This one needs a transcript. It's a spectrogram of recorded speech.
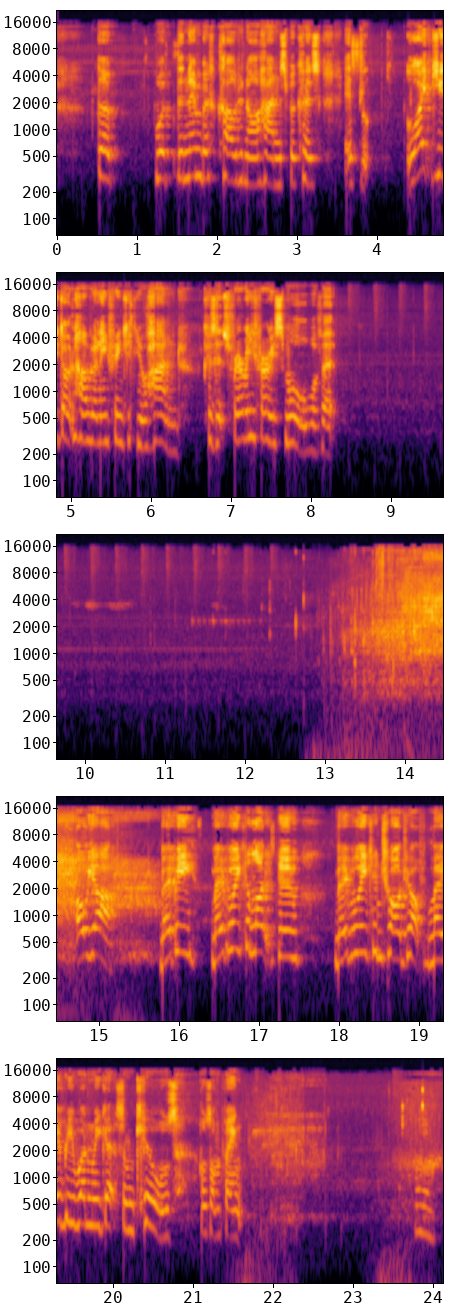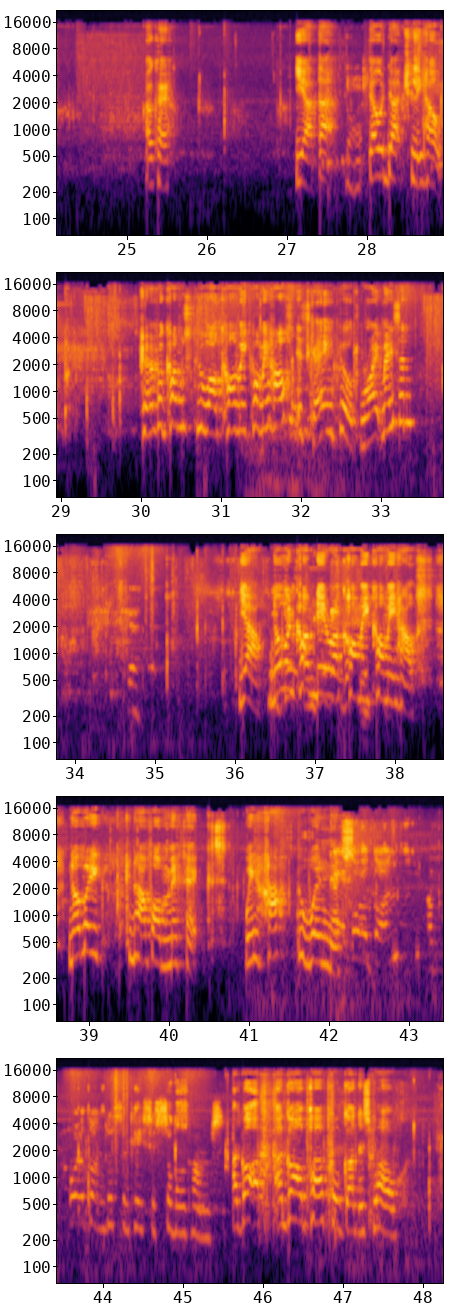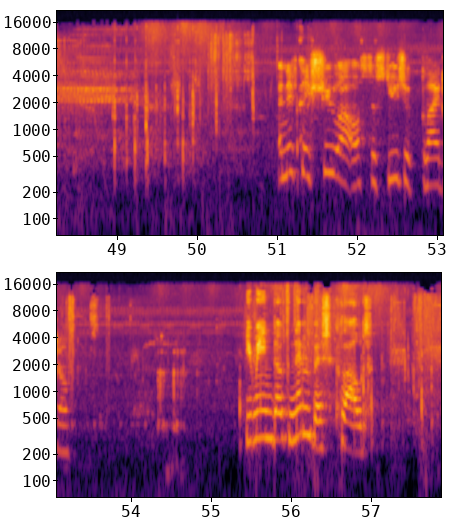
the with the Nimbus cloud in our hands because it's like you don't have anything in your hand because it's very very small with it. Oh yeah, maybe maybe we can like do maybe we can charge up maybe when we get some kills or something. Okay. Yeah, that that would actually help. Whoever comes to our Kami Kami house is getting killed, right, Mason? Yeah. Yeah, no one come near our Kami Kami house. Nobody can have our mythics. We have to win this. Got a gun just in case if someone comes. I got a, I got a purple gun as well. And if they shoot at us, just use your glider. You mean the Nimbus cloud?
